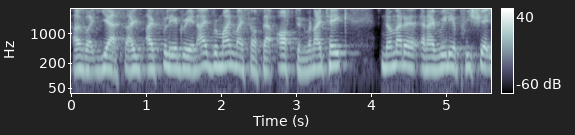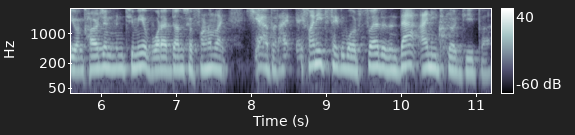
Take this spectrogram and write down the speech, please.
I was like, yes, I, I fully agree. And I remind myself that often when I take, no matter, and I really appreciate your encouragement to me of what I've done so far. I'm like, yeah, but I, if I need to take the world further than that, I need to go deeper.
